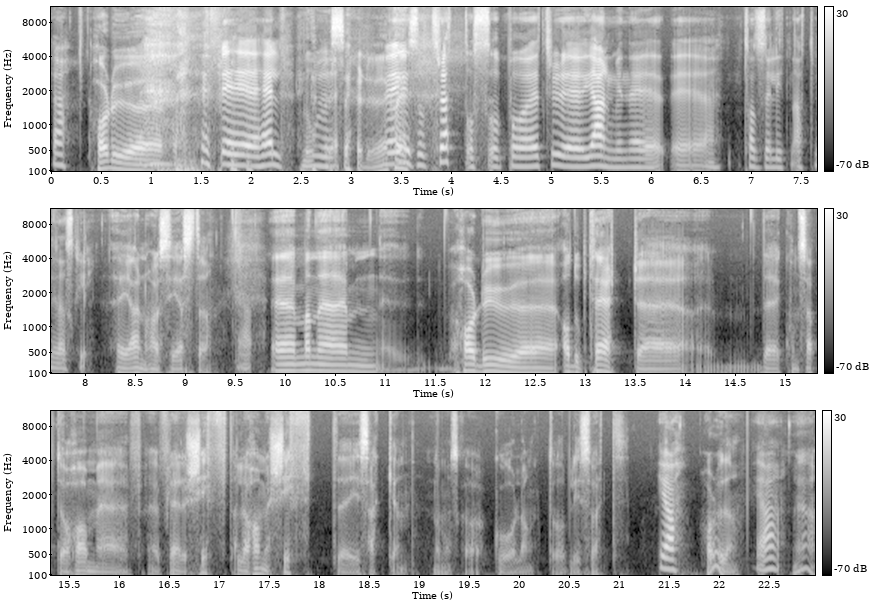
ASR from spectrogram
ja. Har du uh... Det er helt noe. Ser du? Jeg er så trøtt også på Jeg tror eh, hjernen min har eh, tatt seg en liten ettermiddagskvil. Gjerne har siesta. Ja. Eh, men eh, har du eh, adoptert eh, det konseptet å ha med flere skift, eller ha med skift eh, i sekken når man skal gå langt og bli svett? Ja. Har du det? ja. Ja.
